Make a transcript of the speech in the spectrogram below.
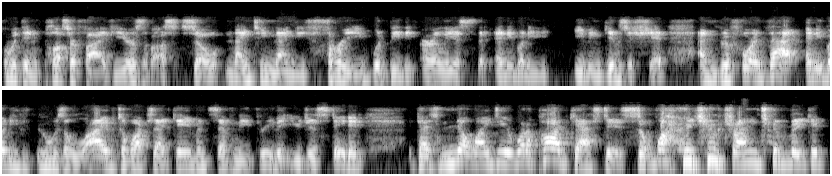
within plus or five years of us. So 1993 would be the earliest that anybody even gives a shit. And before that, anybody who was alive to watch that game in 73 that you just stated has no idea what a podcast is. So why are you trying to make it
